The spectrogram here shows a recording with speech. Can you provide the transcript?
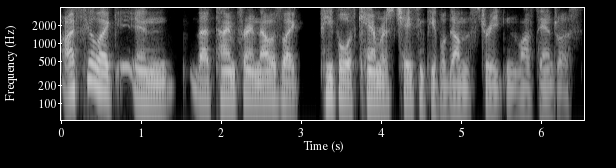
I feel like in that time frame, that was like people with cameras chasing people down the street in Los Angeles.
